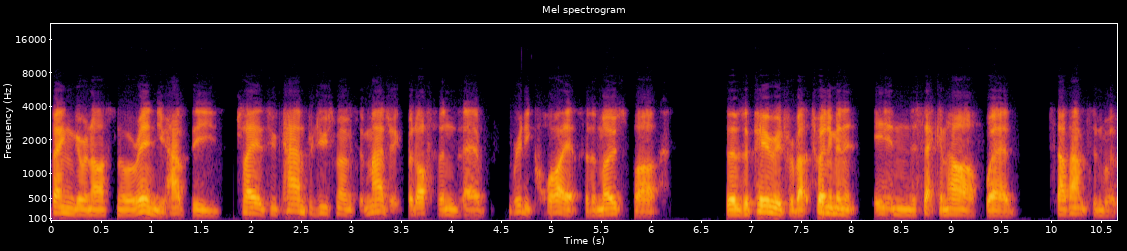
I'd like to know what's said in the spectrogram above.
Wenger and Arsenal are in. You have these players who can produce moments of magic, but often they're really quiet for the most part. There was a period for about 20 minutes in the second half where Southampton were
